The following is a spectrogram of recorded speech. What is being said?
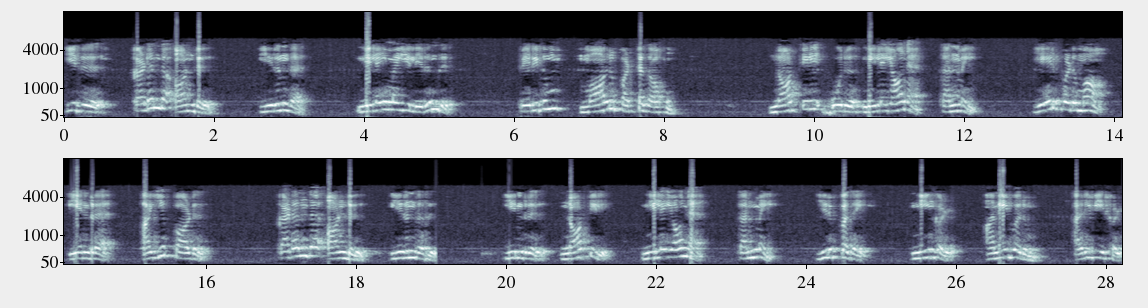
இது கடந்த ஆண்டு இருந்த நிலைமையிலிருந்து பெரிதும் மாறுபட்டதாகும். நாட்டில் ஒரு நிலையான தன்மை ஏற்படுமா என்ற ஐயப்பாடு கடந்த ஆண்டு இருந்தது. இன்று நாட்டில் நிலையான தன்மை இருப்பதை நீங்கள் அனைவரும் அறிவீர்கள்.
